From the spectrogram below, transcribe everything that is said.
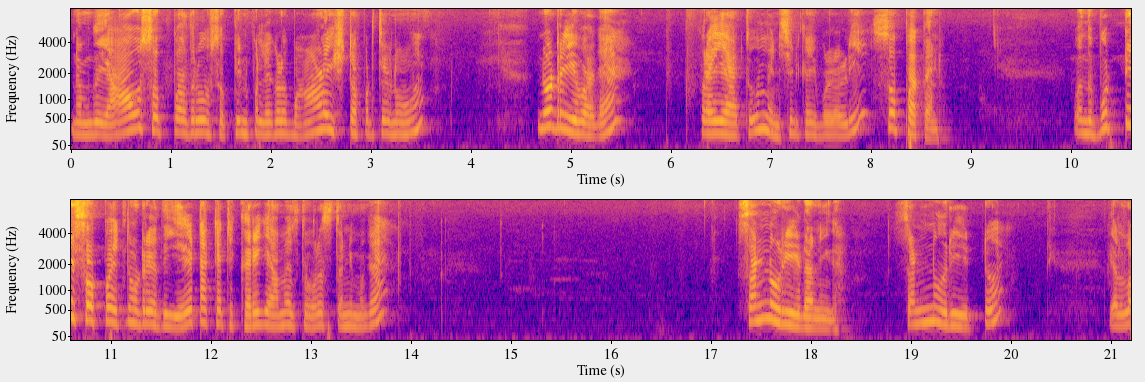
ನಮ್ಗೆ ಯಾವ ಸೊಪ್ಪಾದರೂ ಸೊಪ್ಪಿನ ಪಲ್ಯಗಳು ಭಾಳ ಇಷ್ಟಪಡ್ತೇವೆ ನಾವು. ನೋಡಿರಿ ಇವಾಗ ಫ್ರೈ ಆಯ್ತು, ಮೆಣಸಿನ್ಕಾಯಿ ಬೆಳ್ಳುಳ್ಳಿ, ಸೊಪ್ಪು ಹಾಕೋಣ ಒಂದು ಬುಟ್ಟಿ ಸೊಪ್ಪು ಐತೆ ನೋಡ್ರಿ, ಅದು ಏಟ್ ಹಾಕೈತಿ ಕರಿಗೆ, ಆಮೇಲೆ ತೋರಿಸ್ತೇನೆ ನಿಮಗೆ. ಸಣ್ಣ ಉರಿ ಇಡೋಣ ಈಗ. ಸಣ್ಣ ಉರಿ ಇಟ್ಟು ಎಲ್ಲ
